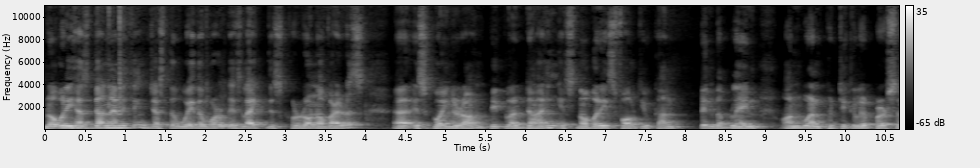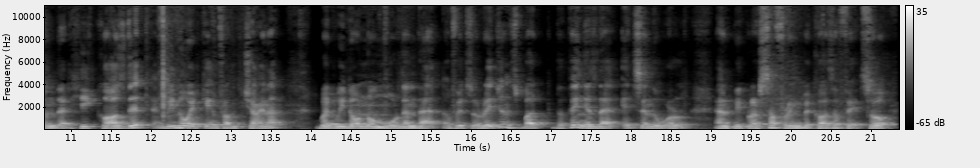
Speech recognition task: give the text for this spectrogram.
Nobody has done anything, just the way the world is like this coronavirus. uh, is going around. People are dying. It's nobody's fault. You can't pin the blame on one particular person that he caused it. And we know it came from China, but we don't know more than that of its origins. But the thing is that it's in the world and people are suffering because of it. So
